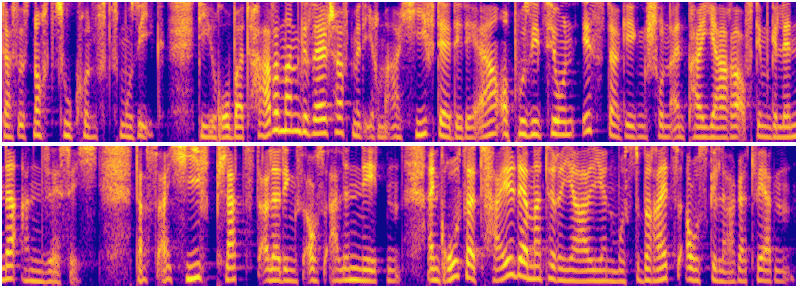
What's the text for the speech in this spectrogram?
das ist noch Zukunftsmusik. Die Robert-Havemann-Gesellschaft mit ihrem Archiv der DDR-Opposition ist dagegen schon ein paar Jahre auf dem Gelände ansässig. Das Archiv platzt allerdings aus allen Nähten. Ein großer Teil der Materialien musste bereits ausgelagert werden.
